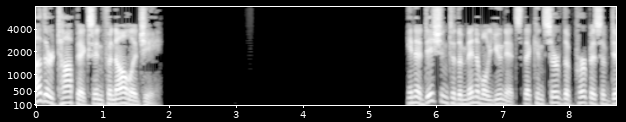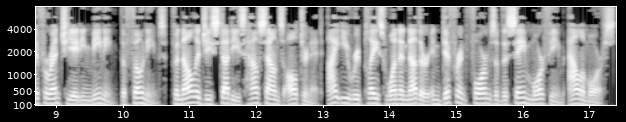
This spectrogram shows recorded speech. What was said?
Other topics in phonology In addition to the minimal units that can serve the purpose of differentiating meaning the phonemes, phonology studies how sounds alternate, i.e. replace one another in different forms of the same morpheme allomorphs,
